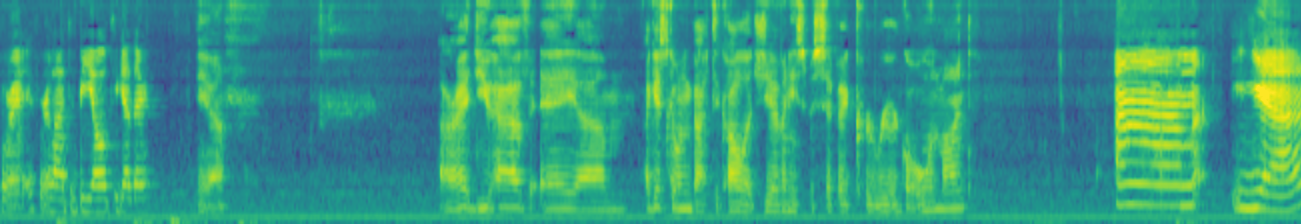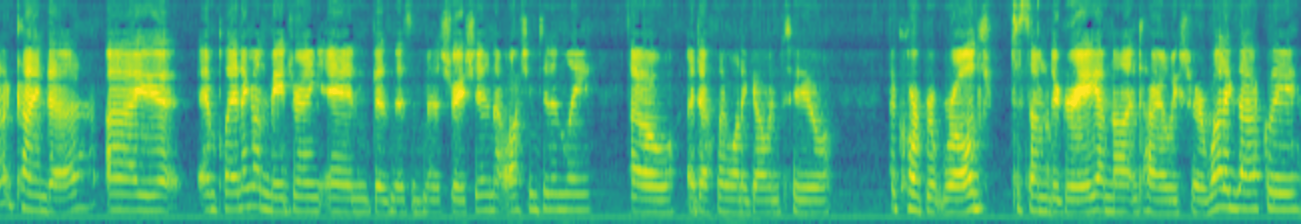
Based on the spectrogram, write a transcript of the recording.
for it if we're allowed to be all together. Yeah. All right. Do you have a? Um, I guess going back to college, do you have any specific career goal in mind? Um, yeah, kinda. I am planning on majoring in business administration at Washington and Lee, so I definitely want to go into the corporate world to some degree. I'm not entirely sure what exactly,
